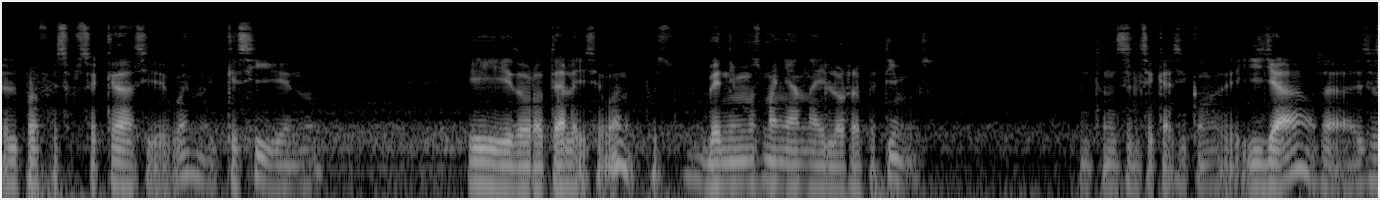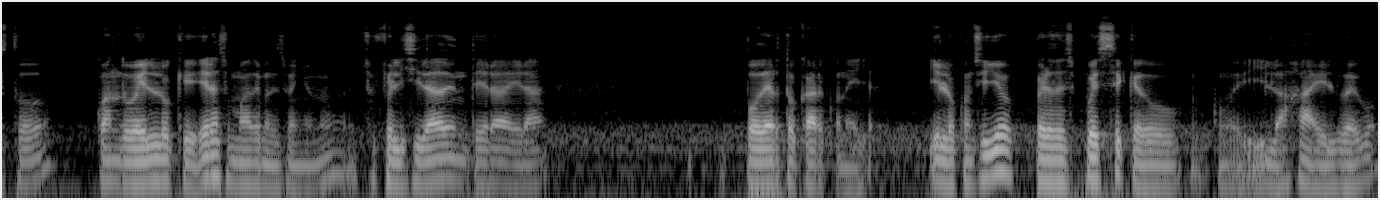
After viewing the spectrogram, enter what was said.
el profesor se queda así de, bueno, ¿y qué sigue? Y Dorotea le dice, bueno, pues venimos mañana y lo repetimos. Entonces él se queda así como de, ¿y ya? O sea, eso es todo. Cuando él lo que era su más grande sueño, ¿no? Su felicidad entera era poder tocar con ella. Y lo consiguió, pero después se quedó como de, y la y luego.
